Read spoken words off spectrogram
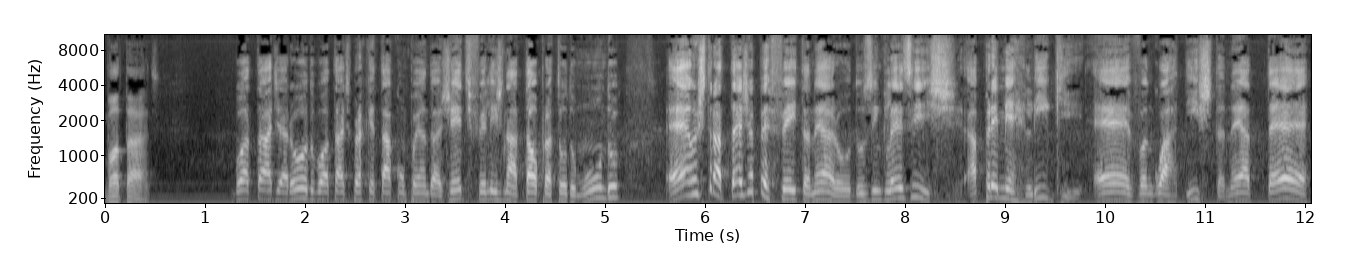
Boa tarde. Boa tarde, Haroldo. Boa tarde para quem está acompanhando a gente. Feliz Natal para todo mundo. É uma estratégia perfeita, né, Haroldo? Os ingleses, a Premier League é vanguardista, né? Até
